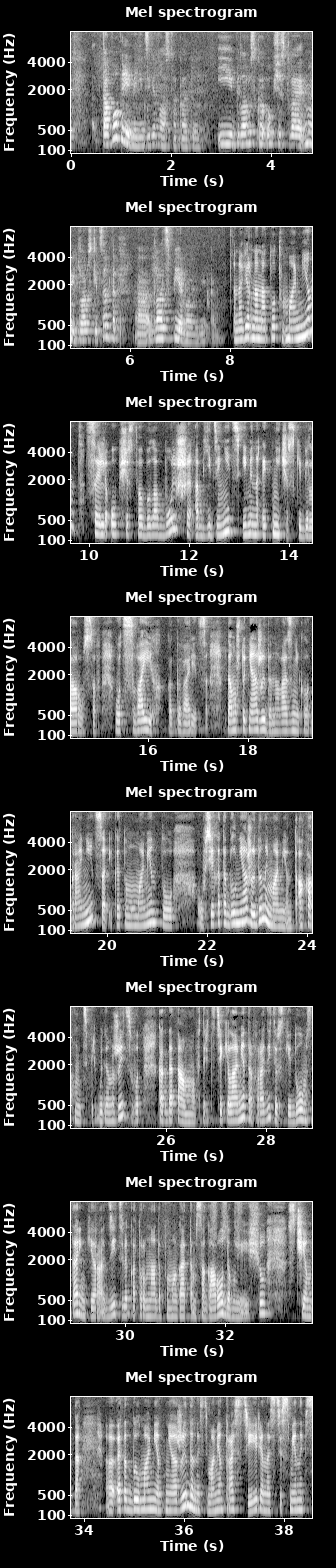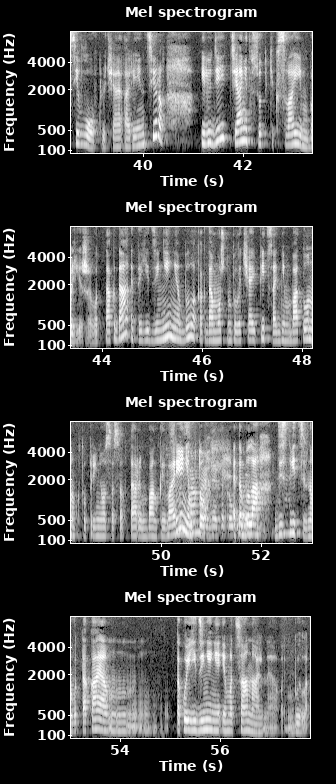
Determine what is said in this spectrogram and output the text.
того времени, 90-х годов, и белорусское общество, ну и белорусский центр 21 э, века. Наверное, на тот момент цель общества была больше объединить именно этнически белорусов, вот своих, как говорится, потому что неожиданно возникла граница, и к этому моменту у всех это был неожиданный момент. А как мы теперь будем жить, вот когда там в 30 километров родительский дом, старенькие родители, которым надо помогать там с огородом или еще с чем-то. Э, этот был момент неожиданности, момент растерянности, смены всего, включая ориентиров. И людей тянет все-таки к своим ближе. Вот тогда это единение было, когда можно было чай пить с одним батоном, кто принес, а со вторым банкой вареньем, кто... Это была действительно вот такая такое единение эмоциональное было,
